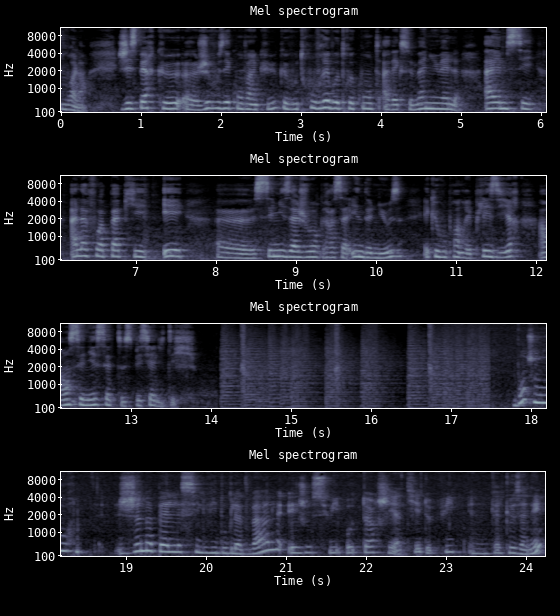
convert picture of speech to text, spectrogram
Voilà, j'espère que euh, je vous ai convaincu, que vous trouverez votre compte avec ce manuel AMC à la fois papier et euh, ses mises à jour grâce à In the News et que vous prendrez plaisir à enseigner cette spécialité. Bonjour, je m'appelle Sylvie Douglas-Val et je suis auteur chez Atier depuis euh, quelques années.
